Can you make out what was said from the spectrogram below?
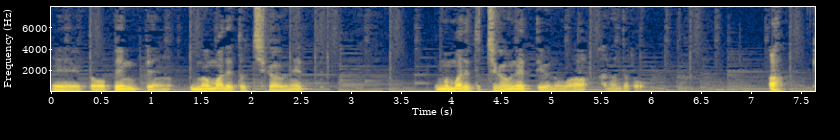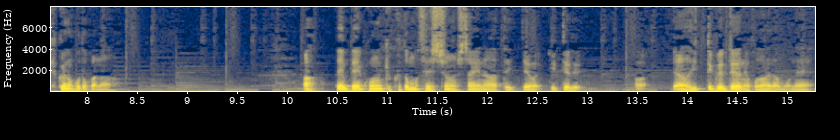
えっ、ー、と、ペンペン、今までと違うね。今までと違うねっていうのは、あ、なんだろう。あ、曲のことかなあ、ペンペンこの曲ともセッションしたいなって言って、言ってる。あ、いや、言ってくれたよね、この間もね。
